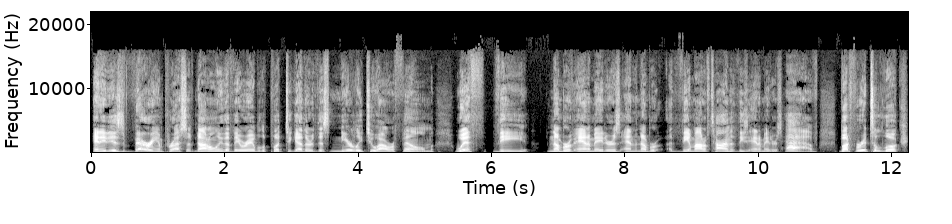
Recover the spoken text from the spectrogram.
And it is very impressive, not only that they were able to put together this nearly two hour film with the number of animators and the number, the amount of time that these animators have, but for it to look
